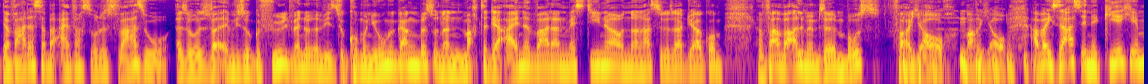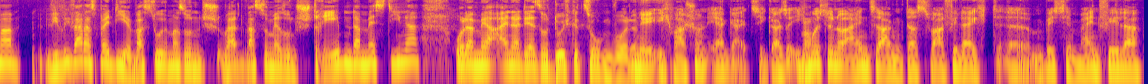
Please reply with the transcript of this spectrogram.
Da war das aber einfach so, das war so. Also es war irgendwie so gefühlt, wenn du irgendwie zur Kommunion gegangen bist und dann machte der eine, war dann Messdiener und dann hast du gesagt, ja komm, dann fahren wir alle mit demselben Bus. Fahre ich auch, mache ich auch. Aber ich saß in der Kirche immer, wie, wie war das bei dir? Warst du immer so ein, war- warst du mehr so ein strebender Messdiener oder mehr einer, der so durchgezogen wurde? Nee, ich war schon ehrgeizig. Also ich musste nur eins sagen, das war vielleicht äh, ein bisschen mein Fehler.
